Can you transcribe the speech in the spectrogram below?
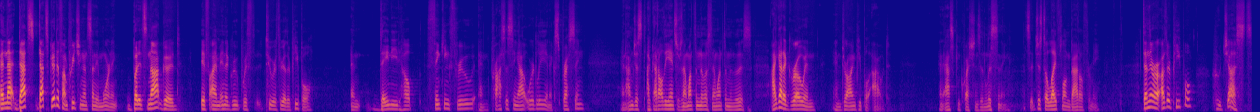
And that, that's, that's good if I'm preaching on Sunday morning, but it's not good if I'm in a group with two or three other people and they need help thinking through and processing outwardly and expressing. And I'm just, I've got all the answers and I want them to listen, I want them to do this. I got to grow in, in drawing people out and asking questions and listening. It's just a lifelong battle for me. Then there are other people who just,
